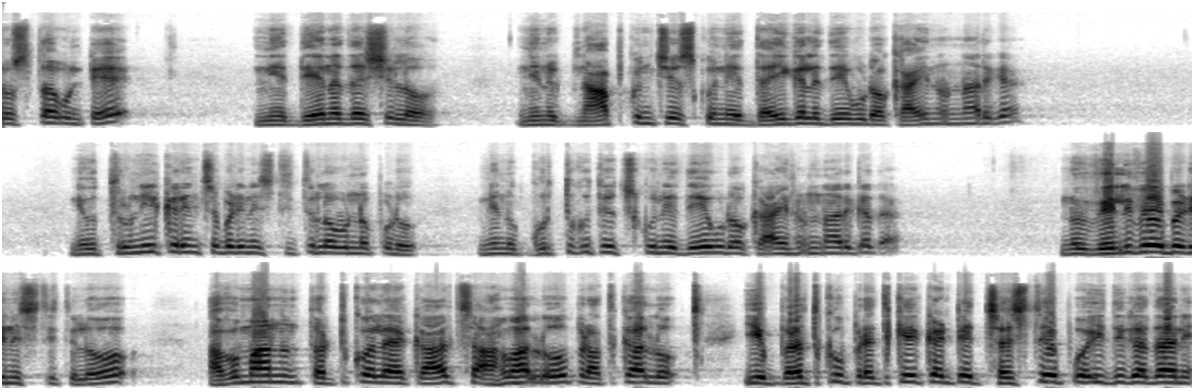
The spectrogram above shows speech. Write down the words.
చూస్తూ ఉంటే నీ దేనదశలో నిన్ను జ్ఞాపకం చేసుకునే దయగల దేవుడు ఒక ఆయన ఉన్నారుగా? నీవు తృణీకరించబడిన స్థితిలో ఉన్నప్పుడు నిన్ను గుర్తుకు తెచ్చుకునే దేవుడు ఒక ఆయన ఉన్నారు కదా. నువ్వు వెలివేయబడిన స్థితిలో అవమానం తట్టుకోలేక చావాలో బ్రతకాలో ఈ బ్రతుకు బ్రతికే కంటే చస్తే పోయిద్ది కదా అని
